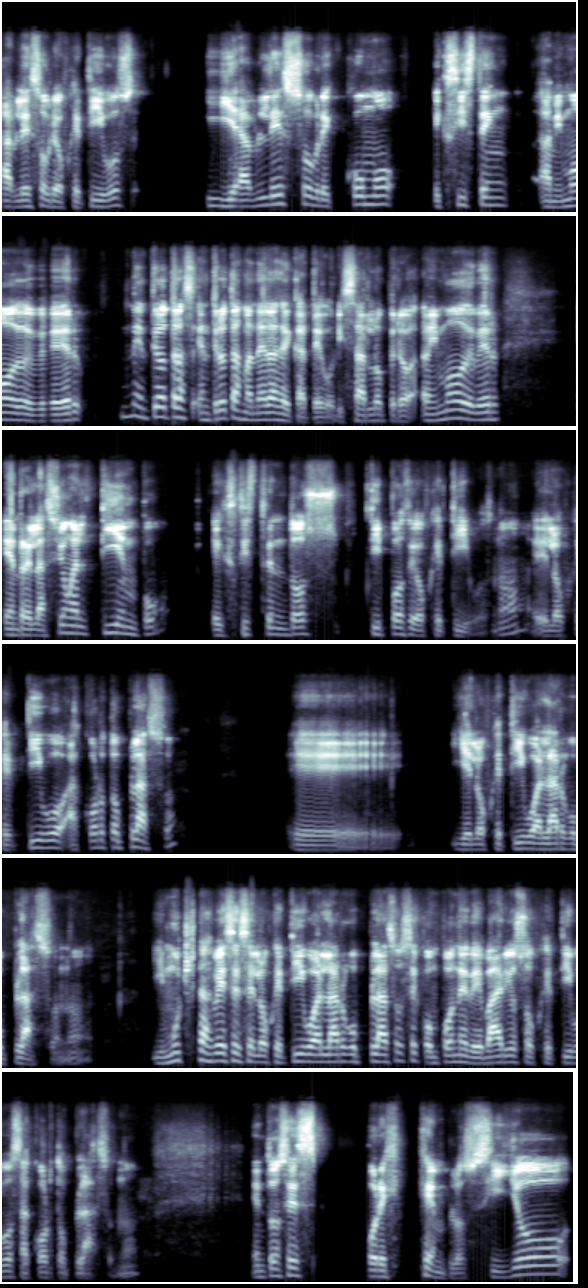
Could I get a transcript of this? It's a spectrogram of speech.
hablé sobre objetivos y hablé sobre cómo existen, a mi modo de ver, entre otras, entre otras maneras de categorizarlo, pero a mi modo de ver, en relación al tiempo, existen dos tipos de objetivos, ¿no? El objetivo a corto plazo eh, y el objetivo a largo plazo, ¿no? Y muchas veces el objetivo a largo plazo se compone de varios objetivos a corto plazo. Entonces, por ejemplo, si yo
